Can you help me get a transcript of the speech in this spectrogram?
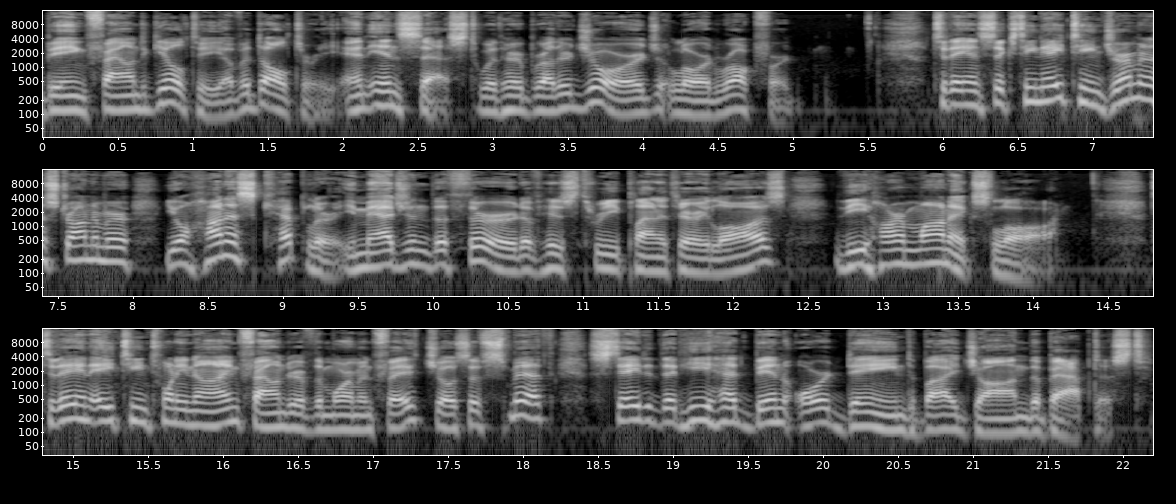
being found guilty of adultery and incest with her brother George, Lord Rochford. Today in 1618, German astronomer Johannes Kepler imagined the third of his three planetary laws, the harmonics law. Today in 1829, founder of the Mormon faith, Joseph Smith, stated that he had been ordained by John the Baptist.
